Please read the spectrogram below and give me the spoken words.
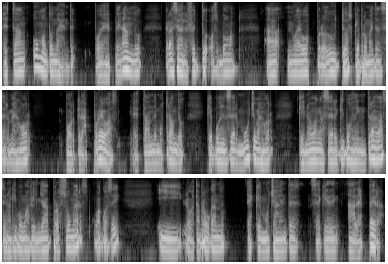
están un montón de gente, pues esperando gracias al efecto Osborne, a nuevos productos que prometen ser mejor, porque las pruebas están demostrando que pueden ser mucho mejor, que no van a ser equipos de entrada, sino equipos más bien ya prosumers o algo así. Y lo que está provocando es que mucha gente se queden a la espera.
